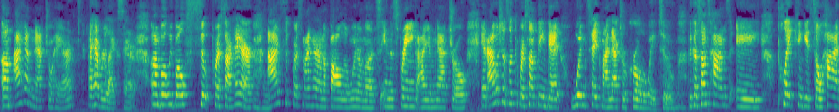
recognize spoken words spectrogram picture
Um, I have natural hair. I have relaxed hair. Um, but we both silk press our hair. Mm -hmm. I silk press my hair in the fall and winter months. In the spring, I am natural. And I was just looking for something that wouldn't take my natural curl away too. Mm -hmm. Because sometimes a plate can get so hot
